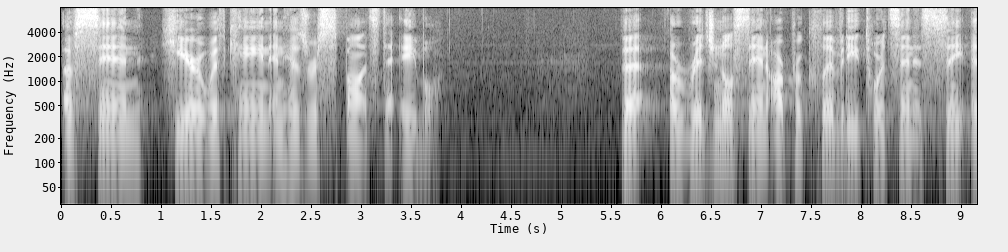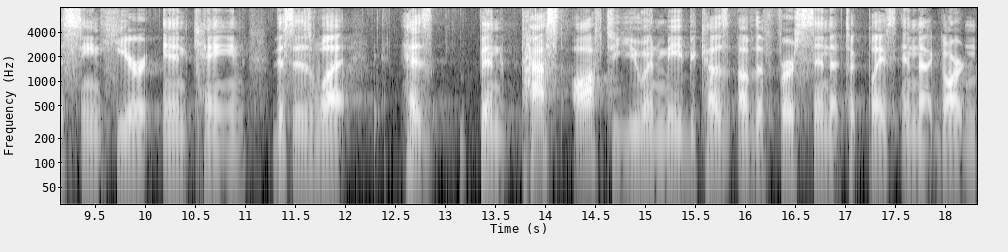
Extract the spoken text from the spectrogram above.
of sin here with Cain and his response to Abel. The original sin, our proclivity towards sin, is, see, is seen here in Cain. This is what has been passed off to you and me because of the first sin that took place in that garden.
